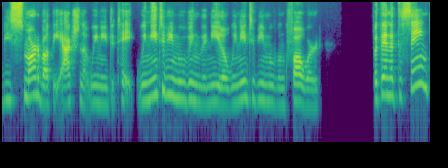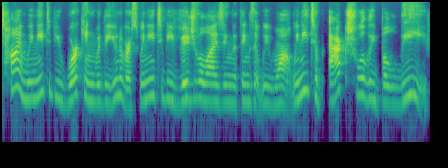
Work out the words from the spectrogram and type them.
be smart about the action that we need to take. We need to be moving the needle. We need to be moving forward. But then at the same time, we need to be working with the universe. We need to be visualizing the things that we want. We need to actually believe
